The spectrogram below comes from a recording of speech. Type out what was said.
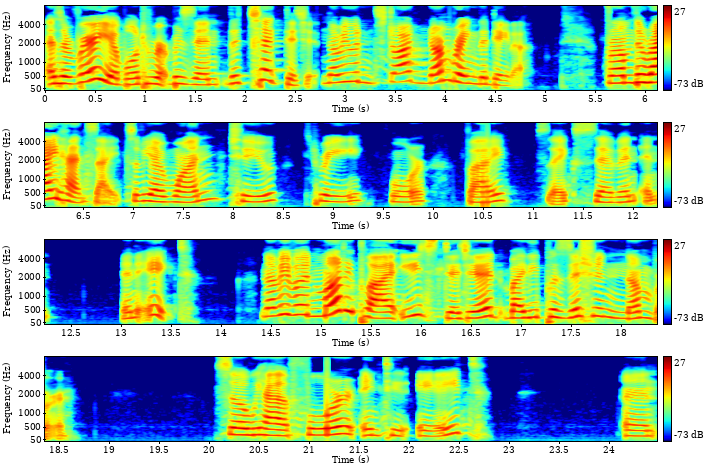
as a variable to represent the check digit. Now we would start numbering the data from the right hand side. So we have 1, 2, 3, 4, 5, 6, 7, and, and 8. Now we would multiply each digit by the position number. So we have 4 into 8 and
